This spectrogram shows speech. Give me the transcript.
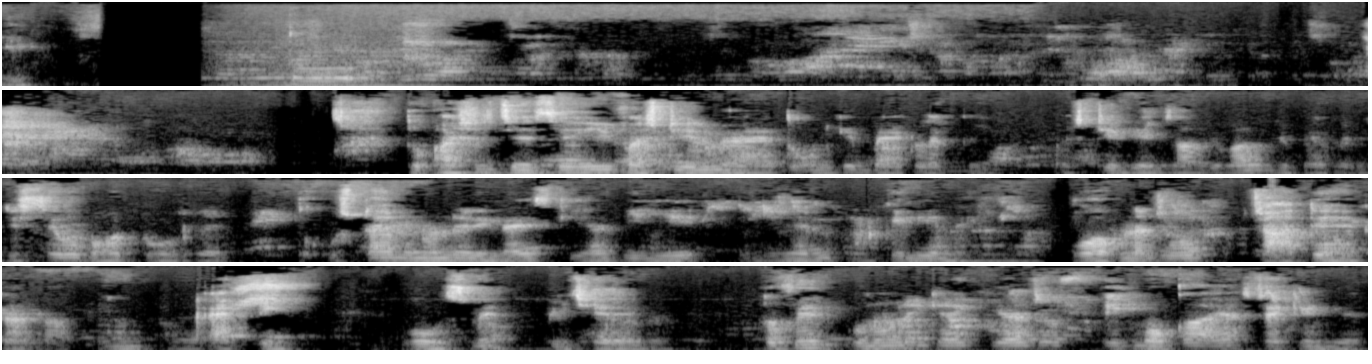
ली तो तो आशीष जैसे ही फ़र्स्ट ईयर में आए तो उनके बैक लग गई फ़र्स्ट ईयर के एग्ज़ाम के बाद उनके बैक लग लगे जिससे वो बहुत टूट गए। तो उस टाइम उन्होंने रियलाइज़ किया कि ये इंजीनियरिंग उनके लिए नहीं है। वो अपना जो चाहते हैं करना एक्टिंग वो उसमें पीछे रह गए। तो फिर उन्होंने क्या किया, जो एक मौका आया सेकेंड ईयर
